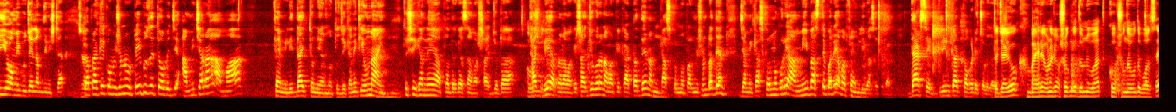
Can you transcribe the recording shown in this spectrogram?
দিয়েও আমি বুঝাইলাম জিনিসটা। তো আপনাকে কমিশনে ওটাই বুঝাইতে হবে যে আমি ছাড়া আমার ফ্যামিলির দায়িত্ব নেওয়ার মতো যেখানে কেউ নাই। তো সেখানে আপনাদের কাছে আমার সাহায্যটা থাকবে আপনারা আমাকে সাহায্য করেন আমাকে কার্ডটা দেন আমি কাজকর্ম পারমিশনটা দেন যে আমি কাজকর্ম করি আমি বাঁচতে পারি আমার ফ্যামিলি বাঁচাতে পারি। দ্যাটস ইট গ্রিন কার্ড পকেটে চলে তো যাই হোক বাইরে অনেক অসংখ্য ধন্যবাদ খুব সুন্দর মতো বলছে।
